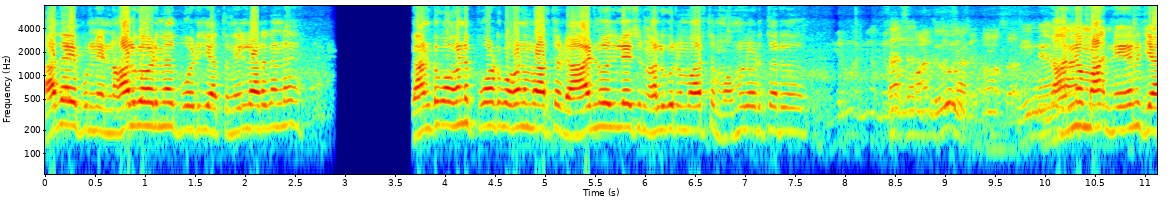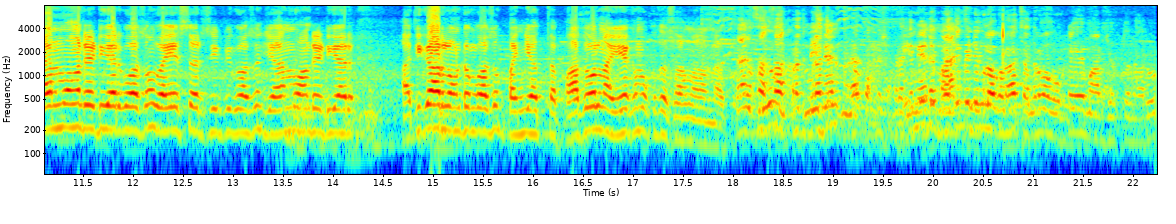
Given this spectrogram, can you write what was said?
అదే ఇప్పుడు నేను నాలుగో వాడి మీద పోటీ చేస్తాను. వెళ్ళి అడగండి గంటకు ఒకటి పూటకు ఒకటి మారుతాడు. ఆడిని వదిలేసి నలుగురిని మారితే మమ్మల్ని అడుగుతారు. నన్ను మా నేను జగన్మోహన్ రెడ్డి గారి కోసం వైఎస్ఆర్సీపీ కోసం జగన్మోహన్ రెడ్డి గారు అధికారులు ఉండటం కోసం పనిచేస్తా పదవులు నా ఏకముఖతో సమానం నాకు. ప్రతి మీటింగ్లో కూడా చంద్రబాబు ఒకటే మాట చెప్తున్నారు.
